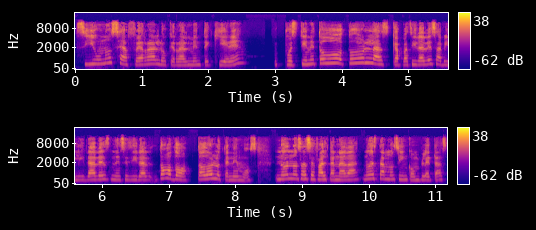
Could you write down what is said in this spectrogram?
Si uno se aferra a lo que realmente quiere, pues tiene todo, todas las capacidades, habilidades, necesidades, todo, todo lo tenemos. No nos hace falta nada, no estamos incompletas.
